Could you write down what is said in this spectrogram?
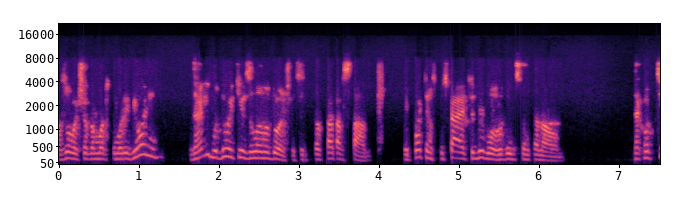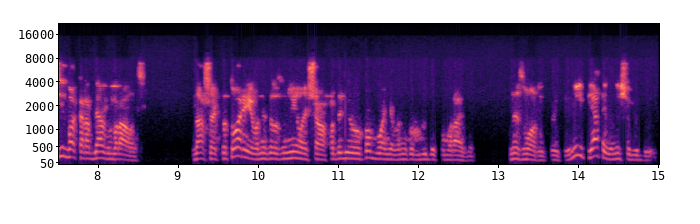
Азово-Чорноморському регіоні. Взагалі будують їх в Зеленодольську, це Татарстан, і потім спускають сюди Вологодинським каналом. Так от ці два корабля забралися в нашій акваторії. Вони зрозуміли, що ходові випробування вони в будь-якому разі не зможуть пройти. Ну і п'ятий вони ще будують.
